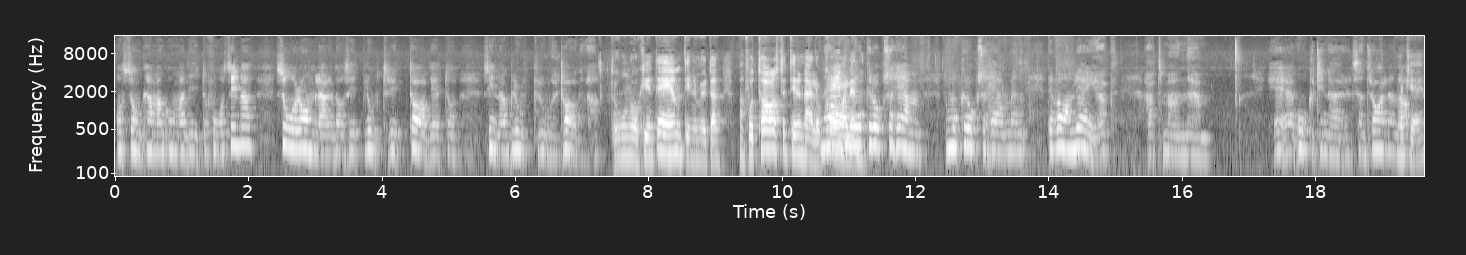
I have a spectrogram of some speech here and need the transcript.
och så kan man komma dit och få sina sår omlagda och sitt blodtryck taget och sina blodprover tagna. Så hon åker inte hem till dem utan man får ta sig till den här Nej, lokalen. de åker också hem. De åker också hem, men det vanliga är att, att man eh, eh, åker till den här centralen. Okej.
